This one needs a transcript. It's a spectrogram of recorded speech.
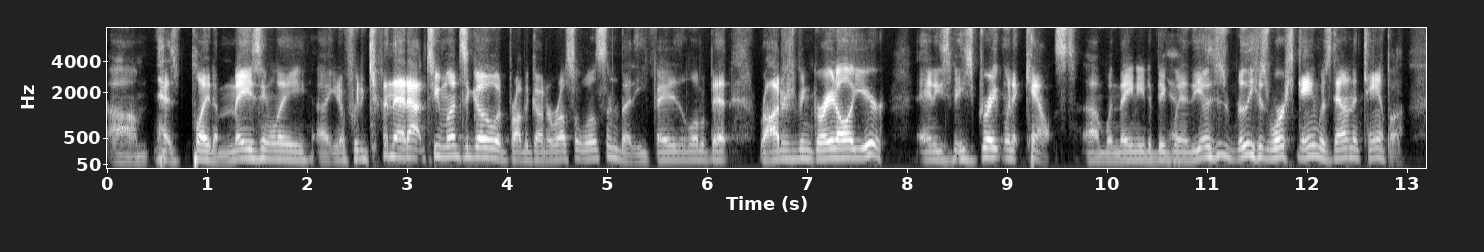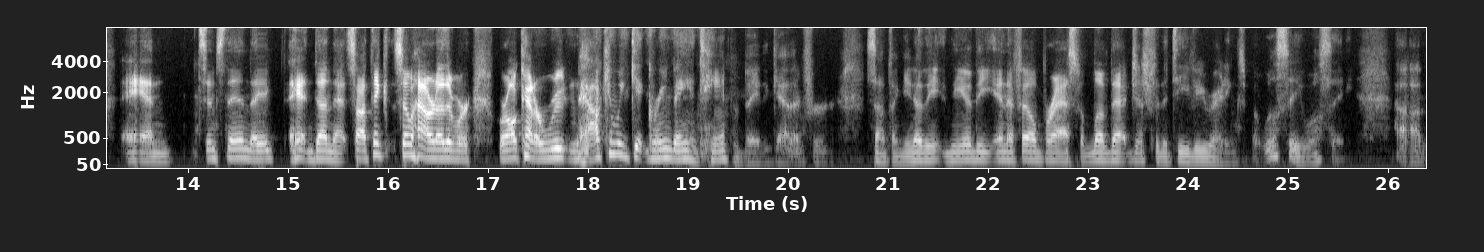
Um, has played amazingly. Uh, you know, if we'd given that out two months ago, it'd probably gone to Russell Wilson, but he faded a little bit. Rodgers been great all year and he's he's great when it counts. Um, when they need a big yeah. win, you know, his really his worst game was down in Tampa, and since then they hadn't done that. So I think somehow or another we're we're all kind of rooting. How can we get Green Bay and Tampa Bay together for something? You know, the you know the NFL brass would love that just for the TV ratings, but we'll see. We'll see. Um,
